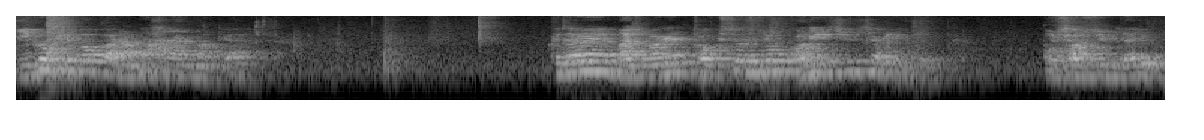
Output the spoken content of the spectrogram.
이거 회복 안 하면 하나님밖에 안 돼요. 그 다음에 마지막에 독선적 권위주의자 행동입니다. 무섭습니다, 이거.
